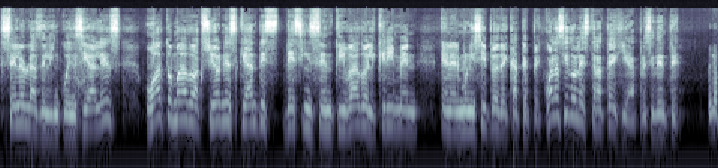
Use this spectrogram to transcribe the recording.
células delincuenciales? ¿O ha tomado acciones que han des desincentivado el crimen en el municipio de Catepec? ¿Cuál ha sido la estrategia, presidente? Mira,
